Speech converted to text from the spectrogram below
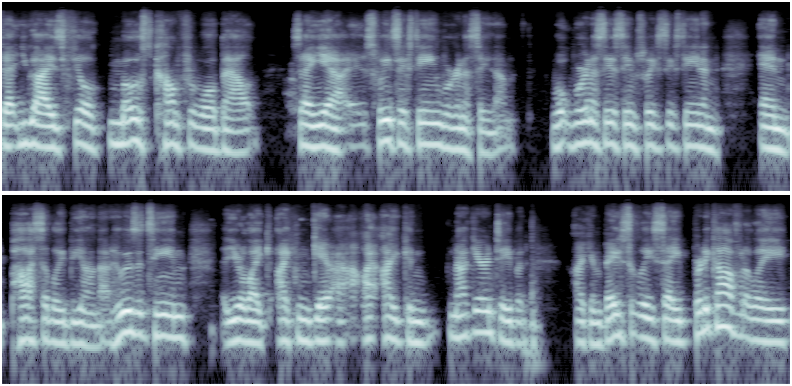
that you guys feel most comfortable about saying, yeah, Sweet 16, we're going to see them. We're going to see this team Sweet 16 and and possibly beyond that. Who is a team that you're like, I can get, I, I can not guarantee, but I can basically say pretty confidently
